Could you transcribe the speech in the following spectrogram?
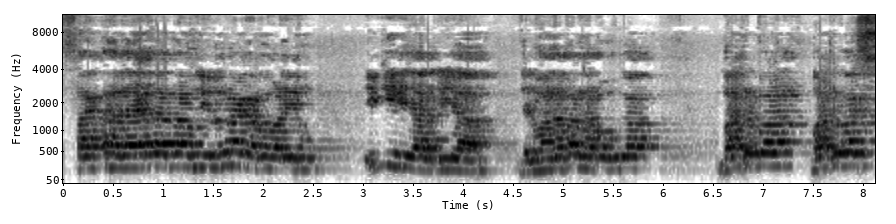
ਸਖਤ ਹਦਾਇਤ ਹੈ ਤਾਂ ਉਸਦੀ ਉਲੰਘਣਾ ਕਰਨ ਵਾਲੇ ਨੂੰ 21000 ਰੁਪਇਆ ਜੁਰਮਾਨਾ ਭਰਨਾ ਪਊਗਾ। ਵਾਟਰ ਵਾਟਰ ਵਰਕਸ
